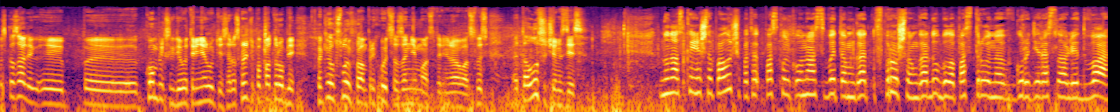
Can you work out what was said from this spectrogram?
Вы сказали, э, комплексы, где вы тренируетесь. Расскажите поподробнее, в каких условиях вам приходится заниматься, тренироваться. То есть это лучше, чем здесь? Но у нас, конечно, получше, поскольку у нас в этом году, в прошлом году было построено в городе Ярославле два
